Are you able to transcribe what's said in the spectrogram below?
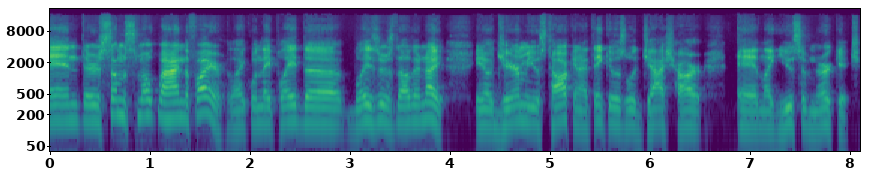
and there's some smoke behind the fire like when they played the blazers the other night you know jerami was talking i think it was with josh hart and like jusuf nurkic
